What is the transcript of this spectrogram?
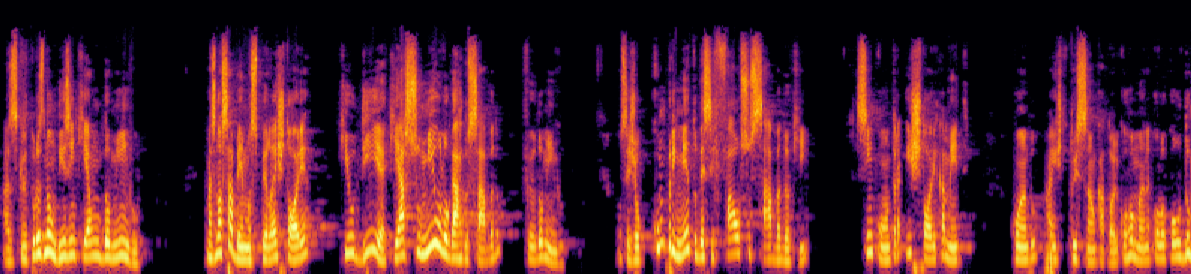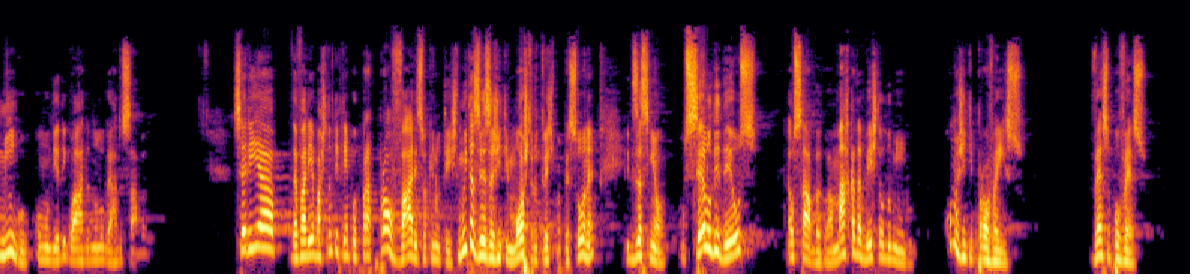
As escrituras não dizem que é um domingo, mas nós sabemos pela história que o dia que assumiu o lugar do sábado foi o domingo. Ou seja, o cumprimento desse falso sábado aqui se encontra historicamente quando a instituição católico-romana colocou o domingo como um dia de guarda no lugar do sábado. Seria, levaria bastante tempo para provar isso aqui no texto. Muitas vezes a gente mostra o texto para a pessoa, né? E diz assim, ó, o selo de Deus é o sábado, a marca da besta é o domingo. Como a gente prova isso? Verso por verso.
